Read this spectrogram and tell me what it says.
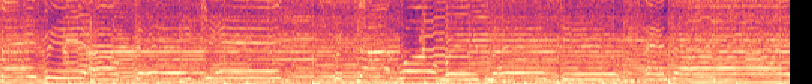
maybe I'll fake it. But that won't replace you. And I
